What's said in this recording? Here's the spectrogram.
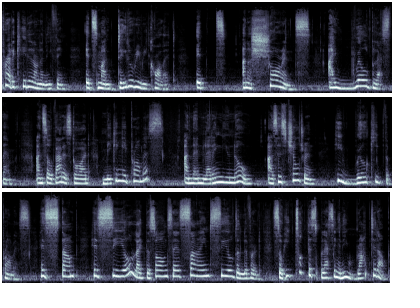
predicated on anything. It's mandatory, we call it. It's an assurance. I will bless them. And so that is God making a promise and then letting you know, as His children, He will keep the promise. His stamp, His seal, like the song says, signed, sealed, delivered. So He took this blessing and He wrapped it up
